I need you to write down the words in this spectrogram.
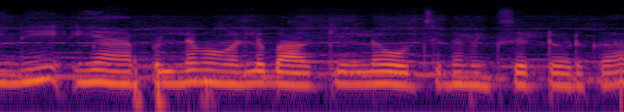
ഇനി ഈ ആപ്പിളിന്റെ മുകളിൽ ബാക്കിയുള്ള ഓട്സിന്റെ മിക്സ് ഇട്ട് കൊടുക്കുക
